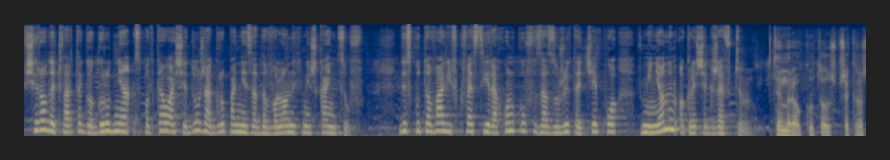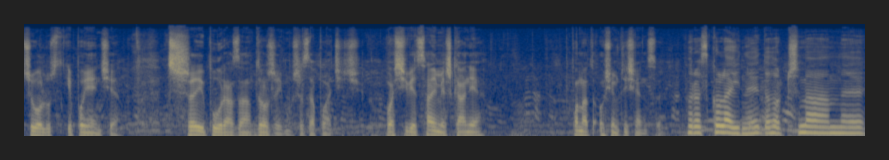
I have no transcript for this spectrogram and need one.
W środę 4 grudnia spotkała się duża grupa niezadowolonych mieszkańców. Dyskutowali w kwestii rachunków za zużyte ciepło w minionym okresie grzewczym. W tym roku to już przekroczyło ludzkie pojęcie. 3,5 raza drożej muszę zapłacić. Właściwie całe mieszkanie ponad 8 tysięcy. Po raz kolejny otrzymałam e,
